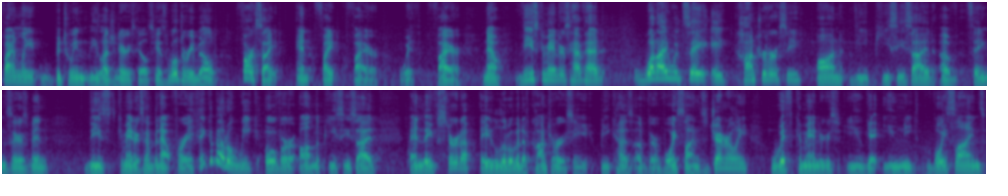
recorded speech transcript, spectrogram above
Finally, between the legendary skills, he has Will to Rebuild, Farsight, and Fight Fire with Fire. Now, these commanders have had what I would say a controversy on the PC side of things. There's been these commanders have been out for I think about a week over on the PC side, and they've stirred up a little bit of controversy because of their voice lines. Generally, with commanders, you get unique voice lines.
